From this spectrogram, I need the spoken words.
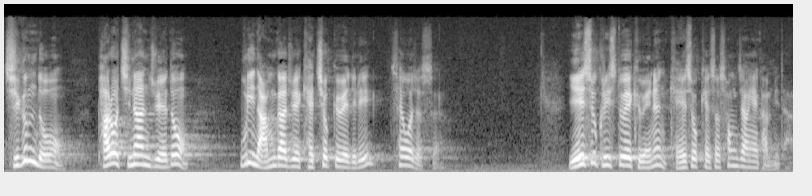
지금도 바로 지난주에도 우리 남가주의 개척 교회들이 세워졌어요. 예수 그리스도의 교회는 계속해서 성장해 갑니다.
